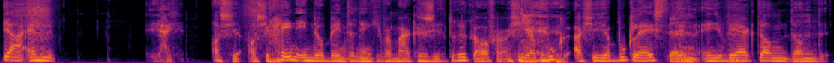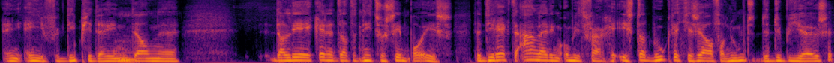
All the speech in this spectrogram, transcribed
Ja, en ja, als, je, als je geen Indo bent, dan denk je, waar maken ze zich druk over? Als je jouw boek, als je, jouw boek leest en, en je werk dan, dan, en, en je verdiep je erin... dan, uh, dan leer je kennen dat het niet zo simpel is. De directe aanleiding om je te vragen is dat boek dat je zelf al noemt, De Dubieuze.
